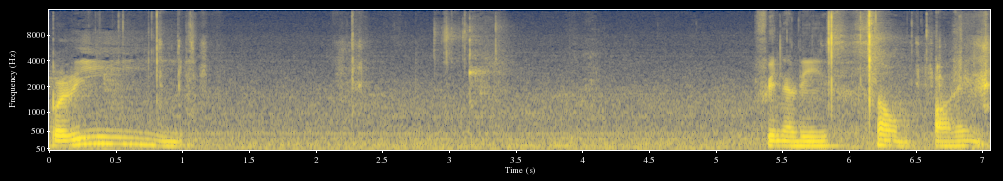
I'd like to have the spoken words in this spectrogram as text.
เบอรี่ฟินาลีส้มออเรนจ์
